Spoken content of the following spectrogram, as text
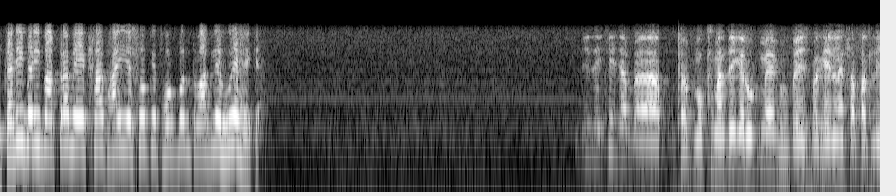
इतनी बड़ी मात्रा में एक साथ आईएसओ के थोकबंद तबादले हुए हैं क्या? देखिए जब मुख्यमंत्री के रूप में भूपेश बघेल ने शपथ ली?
